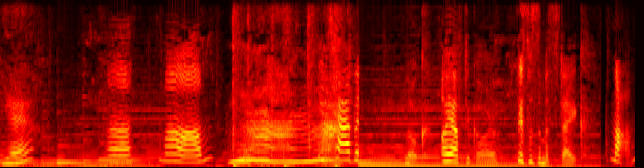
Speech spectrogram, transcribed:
Yeah? Uh, Mom. It's happened. Look, I have to go. This was a mistake. Mom,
